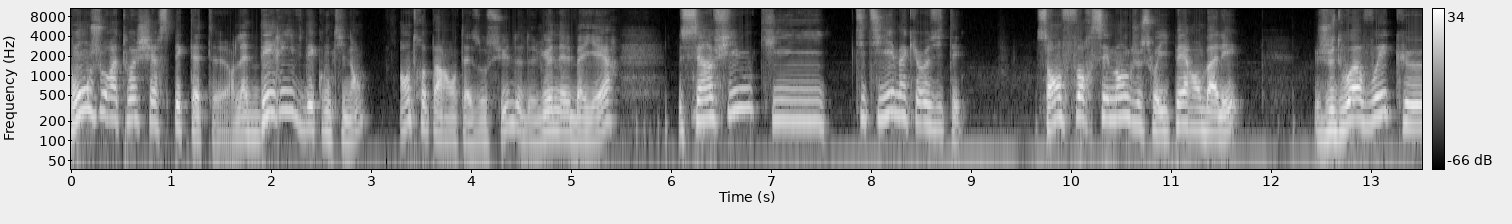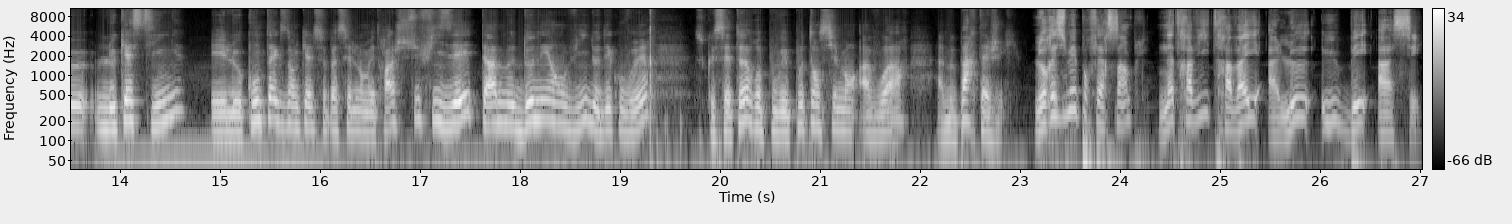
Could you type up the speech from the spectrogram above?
Bonjour à toi cher spectateur. La dérive des continents, entre parenthèses au sud, de Lionel Bayer, c'est un film qui titillait ma curiosité. Sans forcément que je sois hyper emballé, je dois avouer que le casting et le contexte dans lequel se passait le long métrage suffisaient à me donner envie de découvrir ce que cette œuvre pouvait potentiellement avoir à me partager. Le résumé pour faire simple, Natravi travaille à l'EUBAC,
